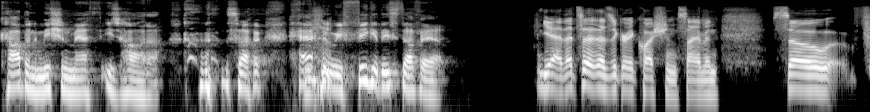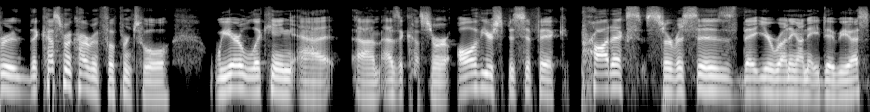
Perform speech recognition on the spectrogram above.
carbon emission math is harder. so how do we figure this stuff out? Yeah, that's a that's a great question, Simon. So for the customer carbon footprint tool, we are looking at um, as a customer all of your specific products, services that you're running on AWS,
